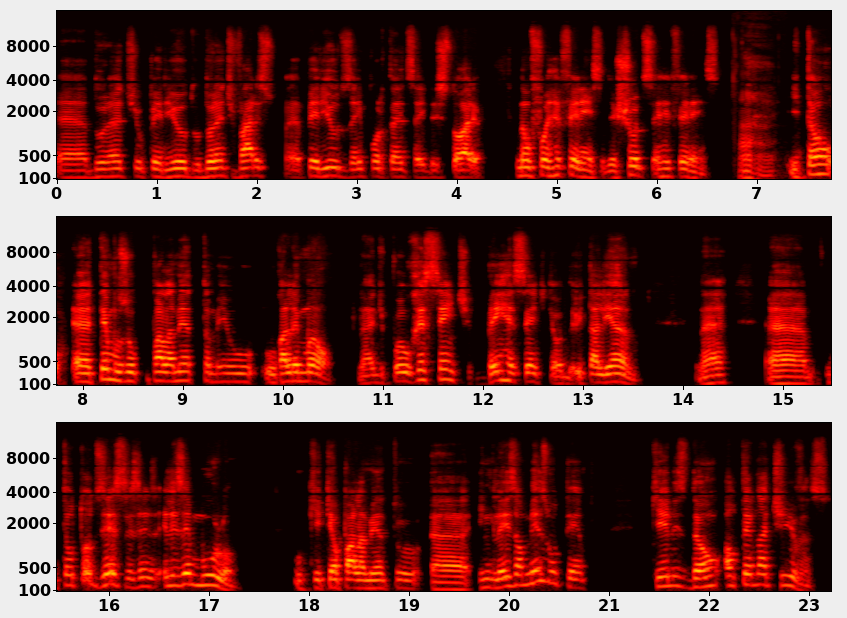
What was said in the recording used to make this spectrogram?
é, durante o período, durante vários é, períodos importantes aí da história não foi referência, deixou de ser referência. Uhum. Então, é, temos o parlamento também, o, o, alemão, né? Depois o recente, bem recente, que é o italiano, né? É, então todos esses eles, emulam o que, é o parlamento é, inglês ao mesmo tempo que eles dão alternativas.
